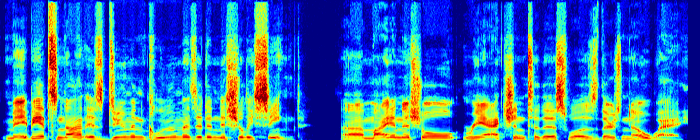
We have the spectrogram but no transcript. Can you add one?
maybe it's not as doom and gloom as it initially seemed. Uh, my initial reaction to this was there's no way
